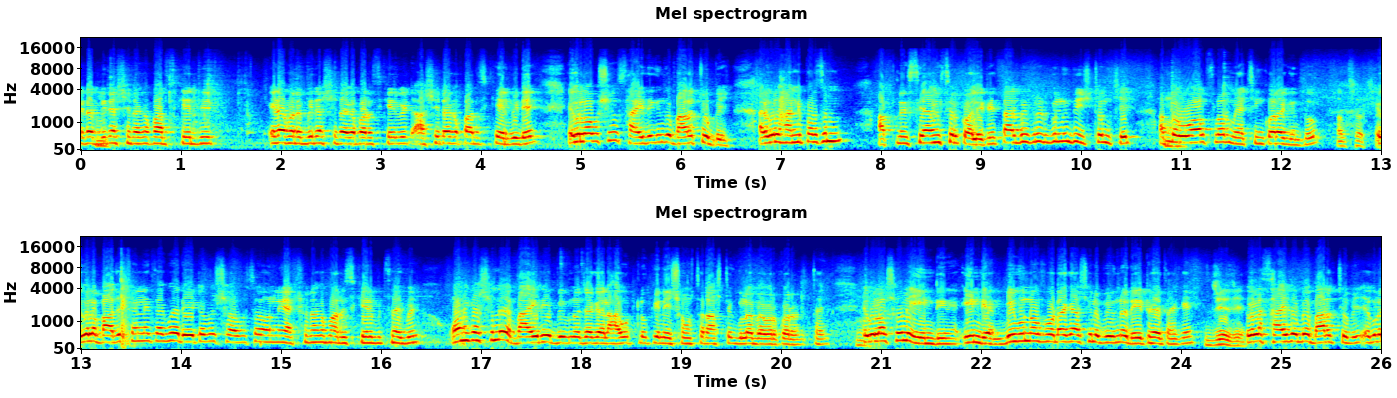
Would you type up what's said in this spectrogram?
এটা বিরাশি টাকা পার স্কোয়ার ফিট এটা পরে বিরাশি টাকা পার স্কোয়ার ফিট আশি টাকা পার স্কোয়ার ফিটে এগুলো অবশ্যই সাইজে কিন্তু বারো চব্বিশ আর এগুলো হান্ড্রেড পার্সেন্ট আপনার সিরামিক্সের কোয়ালিটি তার বিপরীতগুলো কিন্তু স্টোন শিট আপনার ওয়াল ফ্লোর ম্যাচিং করা কিন্তু। আচ্ছা আচ্ছা। এগুলো বাজেট ফ্রেন্ডলি থাকবে রেট হবে সর্বোচ্চ অনলি একশো টাকা পার স্কোয়ার ফিট থাকবে। অনেক আসলে বাইরে বিভিন্ন জায়গায় আউটলুক এই সমস্ত রাষ্ট্রগুলো ব্যবহার করে থাকে। এগুলো আসলে ইন্ডিয়ান ইন্ডিয়ান বিভিন্ন প্রোডাক্টে আসলে বিভিন্ন রেট হয়ে থাকে। জি জি। এগুলো সাইজ হবে বারো চব্বিশ এগুলো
